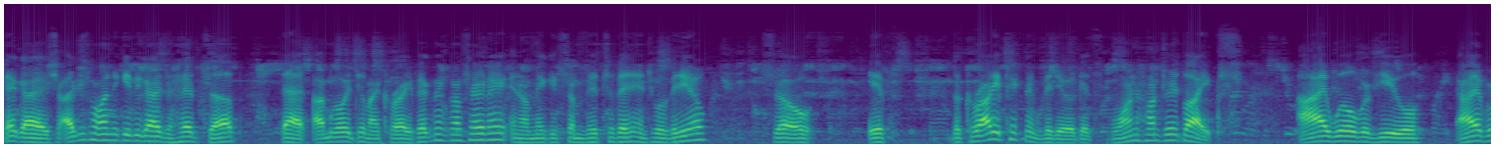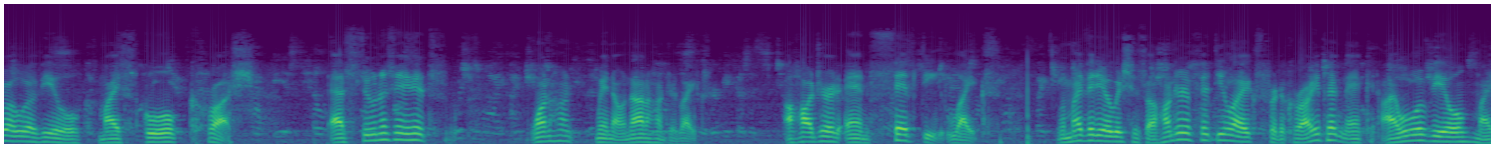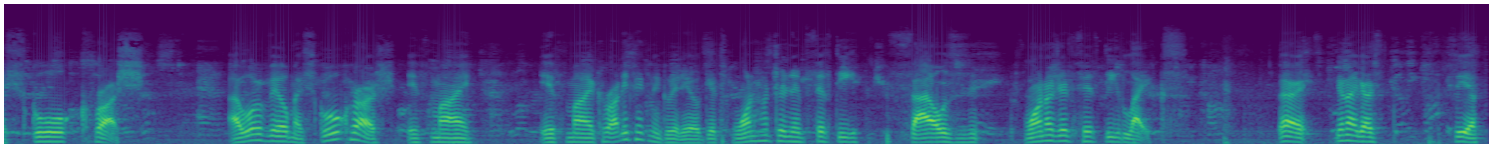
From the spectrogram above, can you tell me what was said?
Hey guys, I just wanted to give you guys a heads up that I'm going to my karate picnic on Saturday and I'm making some bits of it into a video. So, if the karate picnic video gets 100 likes, I will review I will review my school crush. As soon as it hits 100 wait no, not 100 likes. 150 likes. When my video reaches 150 likes for the karate picnic, I will reveal my school crush. I will reveal my school crush if my if my karate picnic video gets 150,000 150 likes. Alright, good night guys. See ya.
